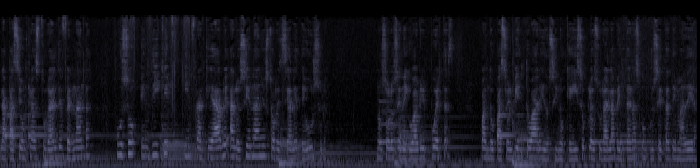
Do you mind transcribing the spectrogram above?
la pasión claustral de Fernanda puso en dique infranqueable a los cien años torrenciales de Úrsula. No solo se negó a abrir puertas cuando pasó el viento árido, sino que hizo clausurar las ventanas con crucetas de madera,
